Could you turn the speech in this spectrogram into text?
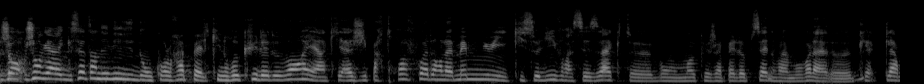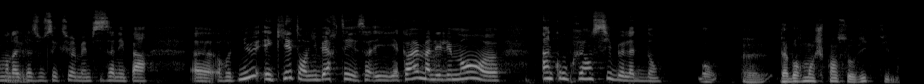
Jean, Jean Garrigue, cet individu, donc, on le rappelle, qui ne reculait devant rien, qui agit par trois fois dans la même nuit, qui se livre à ces actes, euh, bon, moi que j'appelle obscènes, enfin, bon, voilà, euh, clairement d'agression sexuelle, même si ça n'est pas euh, retenu, et qui est en liberté. il y a quand même un élément incompréhensible là-dedans. Bon, d'abord, moi, je pense aux victimes.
